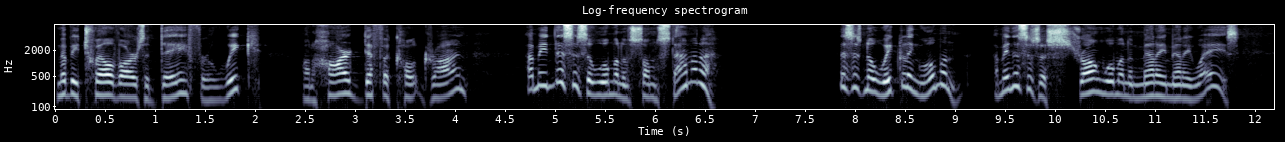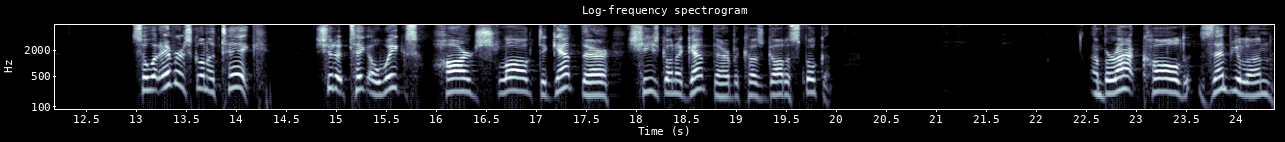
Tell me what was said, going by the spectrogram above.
Maybe 12 hours a day for a week on hard, difficult ground. I mean, this is a woman of some stamina. This is no weakling woman. I mean, this is a strong woman in many, many ways. So, whatever it's going to take, should it take a week's hard slog to get there, she's going to get there because God has spoken. And Barak called Zebulun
